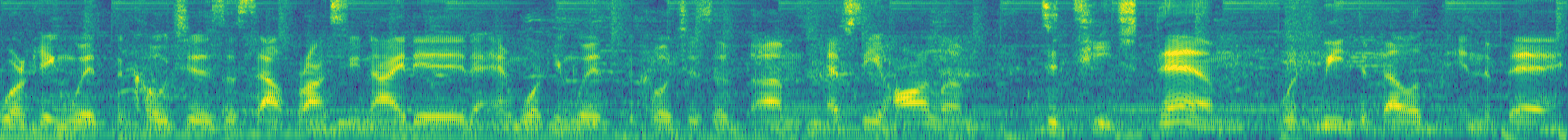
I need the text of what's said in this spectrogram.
working with the coaches of South Bronx United and working with the coaches of um, FC Harlem to teach them what we developed in the Bay.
